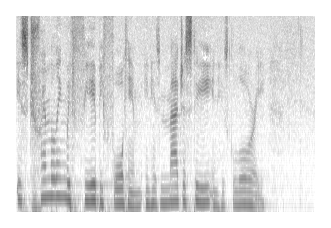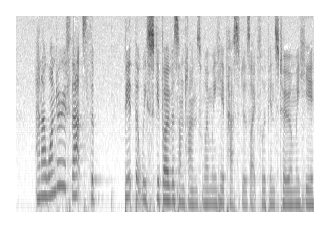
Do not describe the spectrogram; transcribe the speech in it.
is trembling with fear before him in his majesty, in his glory. And I wonder if that's the bit that we skip over sometimes when we hear passages like Philippians 2 and we hear,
